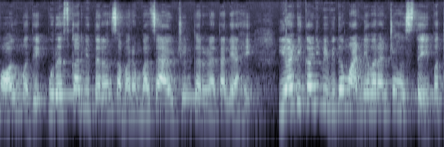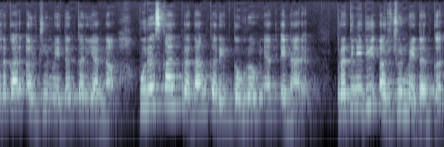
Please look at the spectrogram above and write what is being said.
हॉलमध्ये पुरस्कार वितरण समारंभाचे आयोजन करण्यात आले आहे. या ठिकाणी विविध मान्यवरांच्या हस्ते पत्रकार अर्जुन मेदनकर यांना पुरस्कार प्रदान करीत गौरविण्यात येणार आहे. प्रतिनिधी अर्जुन मेदनकर.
